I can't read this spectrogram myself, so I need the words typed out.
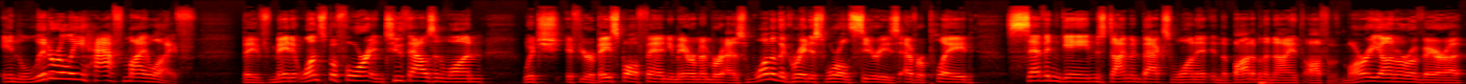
in literally half my life. They've made it once before in 2001, which, if you're a baseball fan, you may remember as one of the greatest World Series ever played. Seven games, Diamondbacks won it in the bottom of the ninth off of Mariano Rivera,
